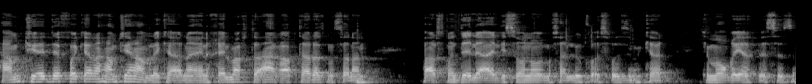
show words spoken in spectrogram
هم توی دفاع کردن هم توی حمله کردن. یعنی خیلی وقتا عقبتر از مثلا فرض کن دل الیسون و مثلا لوکاس بازی می‌کرد که موقعیت بسازه.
